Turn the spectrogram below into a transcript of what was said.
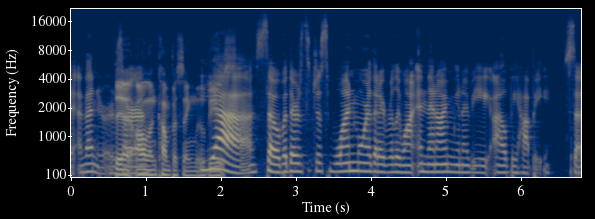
the Avengers. the or- all-encompassing movies. Yeah. So, but there's just one more that I really want, and then I'm gonna be, I'll be happy. So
